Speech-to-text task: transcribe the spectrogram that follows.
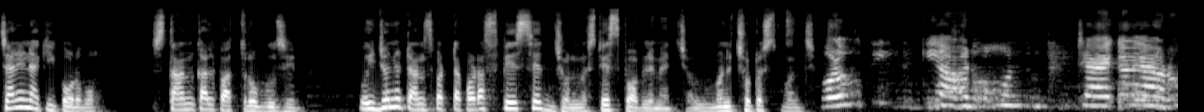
জানি না কি করব স্থানকাল পাত্র বুঝে। ওই জন্য ট্রান্সফারটা করা স্পেসের জন্য স্পেস প্রবলেমের জন্য মানে ছোট স্পঞ্জ পরবর্তী কি আরও জায়গায় আরও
